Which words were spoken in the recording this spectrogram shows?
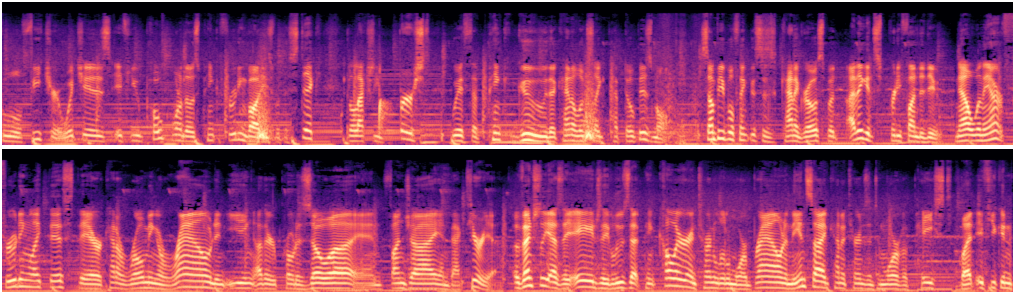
cool feature, which is if you poke one of those pink fruiting bodies with a stick, it'll actually burst with a pink goo that kind of looks like Pepto-Bismol. Some people think this is kind of gross, but I think it's pretty fun to do. Now, when they aren't fruiting like this, they're kind of roaming around and eating other protozoa and fungi and bacteria. Eventually, as they age, they lose that pink color and turn a little more brown, and the inside kind of turns into more of a paste. But if you can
